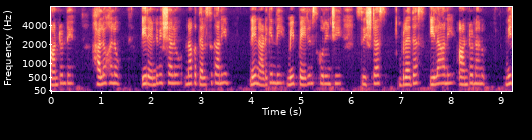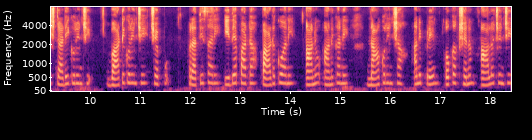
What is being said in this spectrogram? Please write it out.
అంటుంటే హలో హలో ఈ రెండు విషయాలు నాకు తెలుసు కానీ నేను అడిగింది మీ పేరెంట్స్ గురించి సిస్టర్స్ బ్రదర్స్ ఇలా అని అంటున్నాను. నీ స్టడీ గురించి వాటి గురించి చెప్పు. ప్రతిసారి ఇదే పాట పాడకు అని అను అనకని నా గురించా అని ప్రేమ్ ఒక క్షణం ఆలోచించి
